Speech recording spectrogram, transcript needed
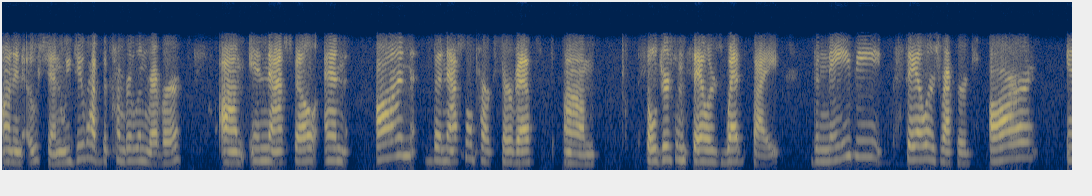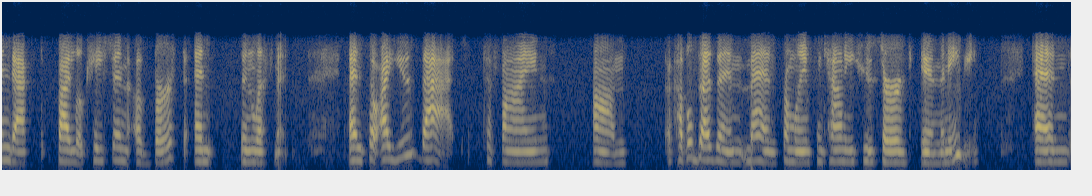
on an ocean. We do have the Cumberland River um, in Nashville, and on the National Park Service um, Soldiers and Sailors website, the Navy sailors' records are indexed by location of birth and enlistment. And so I used that to find um, a couple dozen men from Williamson County who served in the Navy. And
